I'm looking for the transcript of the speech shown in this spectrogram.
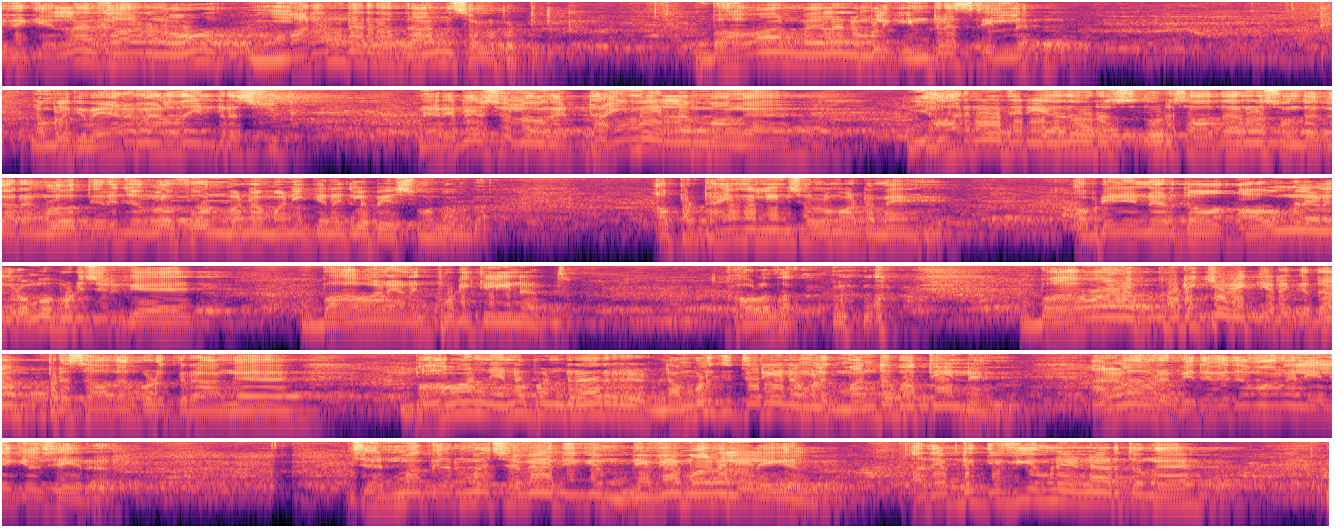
இதுக்கெல்லாம் காரணம் மறந்துடுறதான்னு சொல்லப்பட்டிருக்கு. பகவான் மேலே நம்மளுக்கு இன்ட்ரெஸ்ட் இல்லை. நம்மளுக்கு வேறு மேலே தான் இன்ட்ரெஸ்ட் இருக்குது நிறைய பேர் சொல்லுவாங்க டைமே இல்லைம்பாங்க. யாருனே தெரியாத ஒரு ஒரு சாதாரண சொந்தக்காரங்களோ தெரிஞ்சவங்களோ ஃபோன் பண்ணால் மணிக்கணக்கில் பேசுவோம் நம்ம. அப்போ டைம் இல்லைன்னு சொல்ல மாட்டோமே. அப்படின்னு என்ன அர்த்தம்? அவங்கள எனக்கு ரொம்ப பிடிச்சிருக்கு. பகவானை எனக்கு பிடிக்கலன்னு அர்த்தம். அவ்வளோதான் பகவானை பிடிக்க வைக்கிறதுக்கு தான் பிரசாதம் கொடுக்குறாங்க. பகவான் என்ன பண்ணுறாரு நம்மளுக்கு தெரியும் நம்மளுக்கு மந்த புத்தின்னு. அதனால் அவர் விதவிதமான லீலைகள் செய்கிறார் ஜன்ம கர்ம சவே திவ்யம் திவ்யமான லீலைகள். அது எப்படி திவ்யம்னு என்ன அர்த்தங்க?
